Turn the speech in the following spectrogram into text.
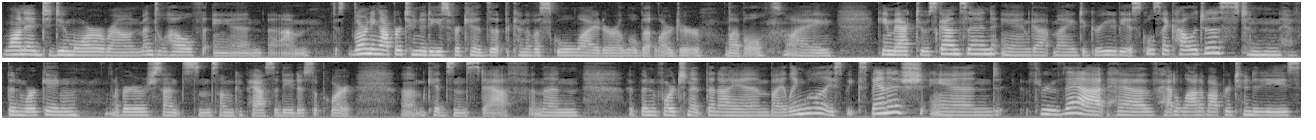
wanted to do more around mental health and um, just learning opportunities for kids at the kind of a school wide or a little bit larger level. So I came back to Wisconsin and got my degree to be a school psychologist and have been working ever since in some capacity to support um, kids and staff. And then I've been fortunate that I am bilingual, I speak Spanish, and through that have had a lot of opportunities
